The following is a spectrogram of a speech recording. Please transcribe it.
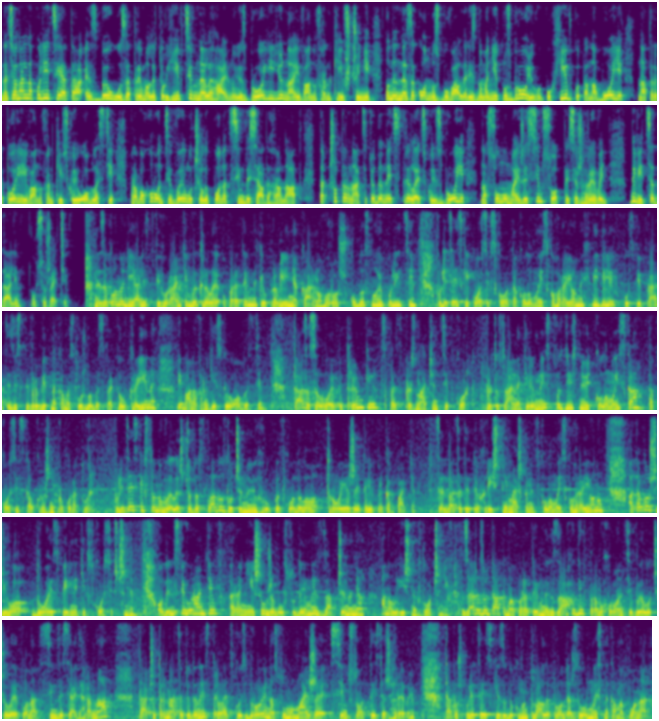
Національна поліція та СБУ затримали торгівців нелегальною зброєю на Івано-Франківщині. Вони незаконно збували різноманітну зброю, вибухівку та набої на території Івано-Франківської області. Правоохоронці вилучили понад 70 гранат та 14 одиниць стрілецької зброї на суму майже 700 тисяч гривень. Дивіться далі у сюжеті. Незаконну діяльність фігурантів викрили оперативники управління карного розшуку обласної поліції, поліцейські Косівського та Коломийського районних відділів у співпраці зі співробітниками Служби безпеки України в Івано-Франківської області та за силової підтримки спецпризначенців КОРТ. Процесуальне керівництво здійснюють Коломийська та Косівська окружні прокуратури. Поліцейські встановили, що до складу злочинної групи входило троє жителів Прикарпаття. Це 23-річний мешканець Коломийського району, а також його двоє спільників з Косівщини. Один з фігурантів раніше вже був судимий за вчинення аналогічних злочинів. За результатами оперативних заходів правоохоронці вилучили понад 70 гранат та 14 одиниць стрілецької зброї на суму майже 700 тисяч гривень. Також поліцейські задокументували продаж зловмисниками понад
